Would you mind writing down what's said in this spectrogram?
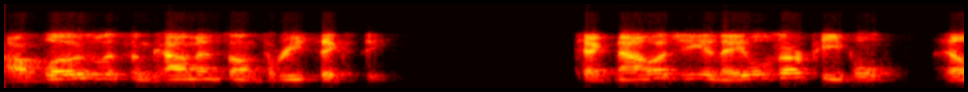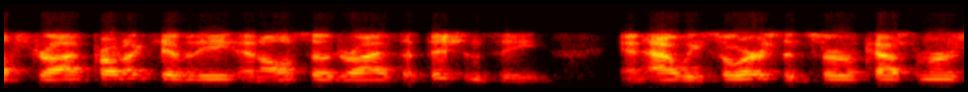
I'll close with some comments on 360. Technology enables our people, helps drive productivity, and also drives efficiency in how we source and serve customers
